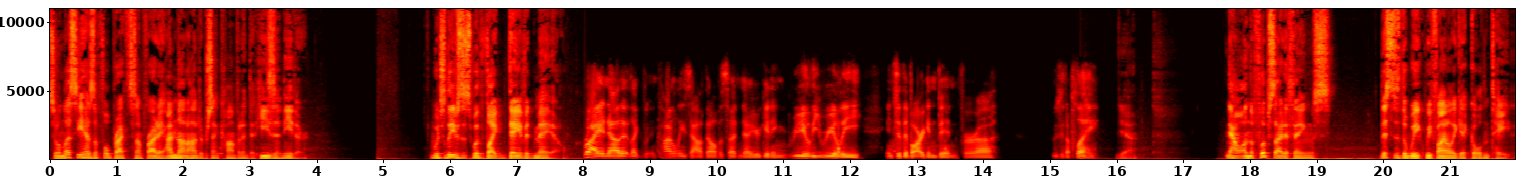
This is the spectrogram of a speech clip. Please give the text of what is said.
So unless he has a full practice on Friday, I'm not 100% confident that he's in either. Which leaves us with like David Mayo. Right and now that like Connelly's out, then all of a sudden now you're getting really, really into the bargain bin for uh, who's going to play. Yeah. Now on the flip side of things, this is the week we finally get Golden Tate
